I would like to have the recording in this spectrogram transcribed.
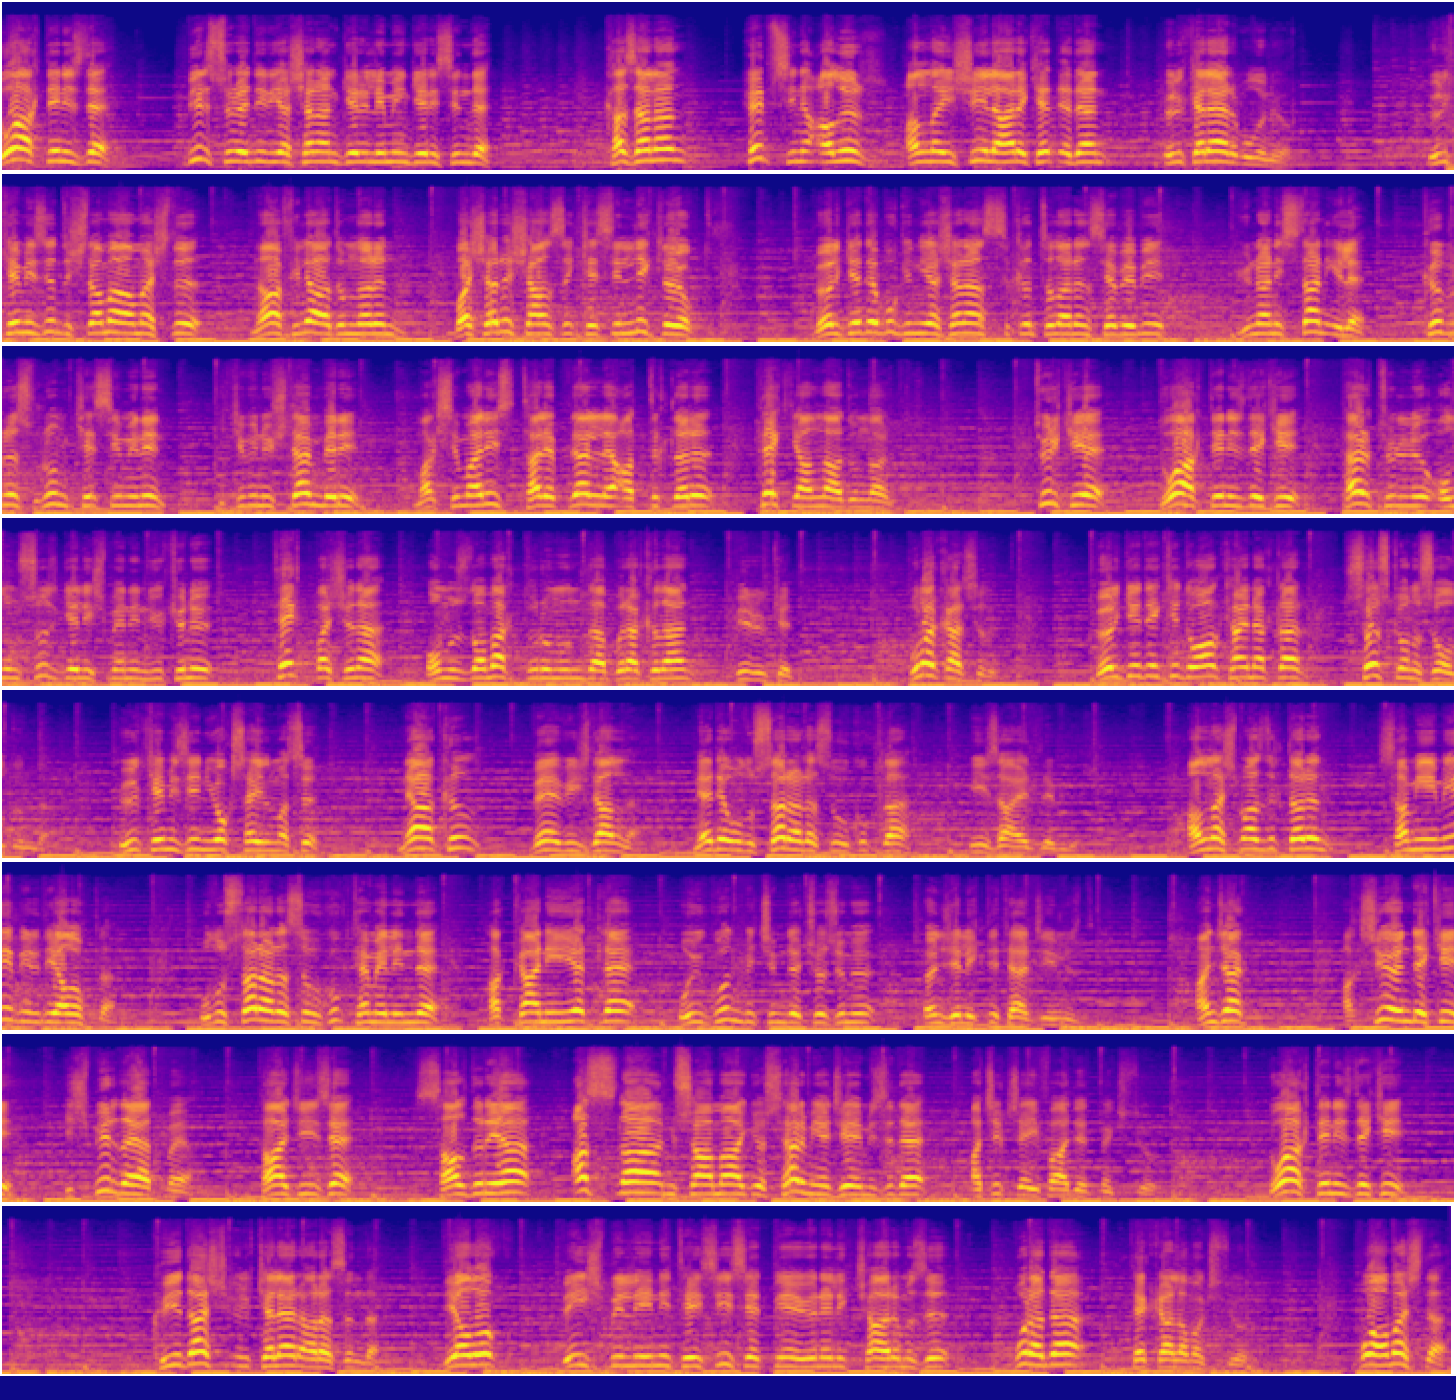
Doğu Akdeniz'de bir süredir yaşanan gerilimin gerisinde kazanan hepsini alır anlayışıyla hareket eden ülkeler bulunuyor. Ülkemizi dışlama amaçlı nafile adımların başarı şansı kesinlikle yoktur. Bölgede bugün yaşanan sıkıntıların sebebi Yunanistan ile Kıbrıs Rum kesiminin 2003'ten beri maksimalist taleplerle attıkları tek yanlı adımlardır. Türkiye, Doğu Akdeniz'deki her türlü olumsuz gelişmenin yükünü tek başına omuzlamak durumunda bırakılan bir ülkedir. Buna karşılık bölgedeki doğal kaynaklar söz konusu olduğunda ülkemizin yok sayılması ne akıl ve vicdanla ne de uluslararası hukukla izah edilebilir. Anlaşmazlıkların samimi bir diyalogla uluslararası hukuk temelinde hakkaniyetle uygun biçimde çözümü öncelikli tercihimizdir. Ancak aksi yöndeki hiçbir dayatmaya, tacize, saldırıya asla müsamaha göstermeyeceğimizi de açıkça ifade etmek istiyorum. Doğu Akdeniz'deki kıyıdaş ülkeler arasında diyalog ve işbirliğini tesis etmeye yönelik çağrımızı burada tekrarlamak istiyorum. Bu amaçla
